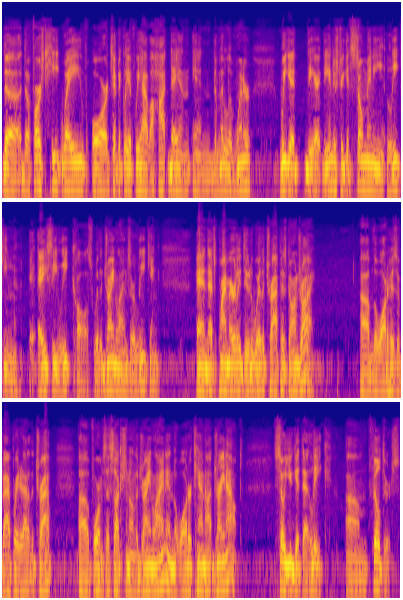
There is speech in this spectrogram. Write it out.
the the first heat wave, or typically if we have a hot day in in the middle of winter, we get the the industry gets so many leaking AC leak calls where the drain lines are leaking, and that's primarily due to where the trap has gone dry. Um, the water has evaporated out of the trap, uh, forms a suction on the drain line, and the water cannot drain out. So you get that leak. Um, filters,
